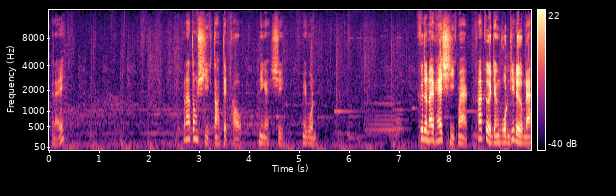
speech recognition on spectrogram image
ไปไหนก็น่าต้องฉีกตามเต็บเขานี่ไงฉีกไม่วนคือเดนายแพ้ฉีกมาก ถ้าเกิดยังวนที่เดิมนะ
